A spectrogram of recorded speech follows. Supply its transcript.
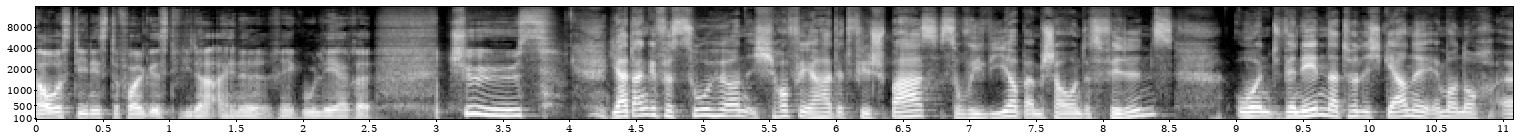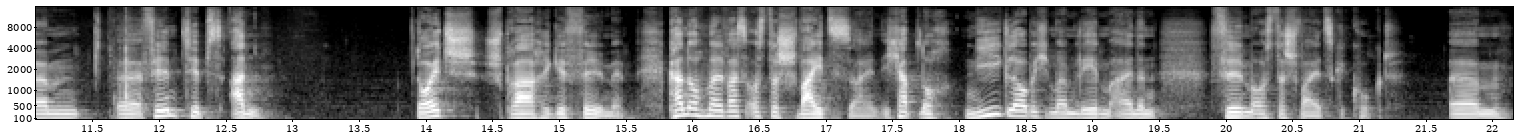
raus. Die nächste Folge ist wieder eine reguläre. Tschüss. Ja, danke fürs Zuhören. Ich hoffe, ihr hattet viel Spaß, so wie wir beim Schauen des Films. Und wir nehmen natürlich gerne immer noch ähm, äh, Filmtipps an. Deutschsprachige Filme. Kann auch mal was aus der Schweiz sein. Ich habe noch nie, glaube ich, in meinem Leben einen Film aus der Schweiz geguckt. Ähm,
